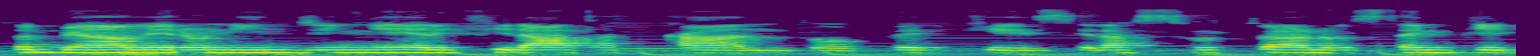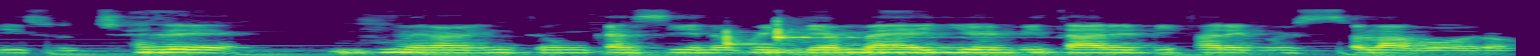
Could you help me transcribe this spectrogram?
dobbiamo avere un ingegnere filato accanto, perché se la struttura non sta in piedi succede veramente un casino, quindi è meglio evitare di fare questo lavoro.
